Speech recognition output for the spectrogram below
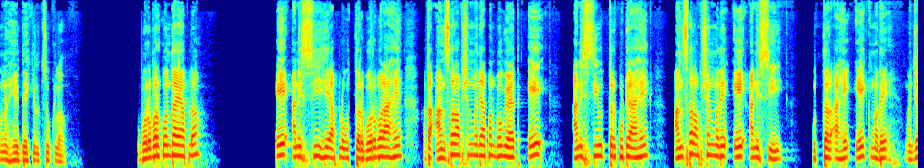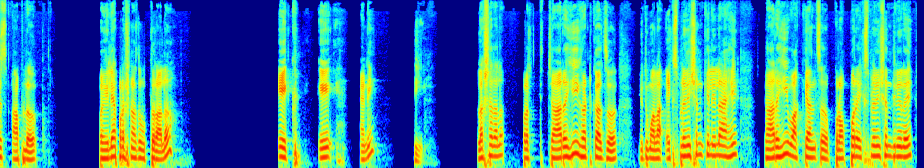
म्हणून हे देखील चुकलं. बरोबर कोणतं आहे आपलं? ए आणि सी हे आपलं उत्तर बरोबर आहे. आता आन्सर ऑप्शनमध्ये आपण बघूयात. ए आणि सी उत्तर कुठे आहे? आन्सर ऑप्शनमध्ये ए आणि सी उत्तर आहे. एकमध्ये म्हणजेच आपलं पहिल्या प्रश्नाचं उत्तर आलं. एक ए आणि लक्षात आलं? प्रत चारही घटकाचं मी तुम्हाला एक्सप्लेनेशन केलेलं आहे. चारही वाक्यांचं प्रॉपर एक्सप्लेनेशन दिलेलं आहे.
